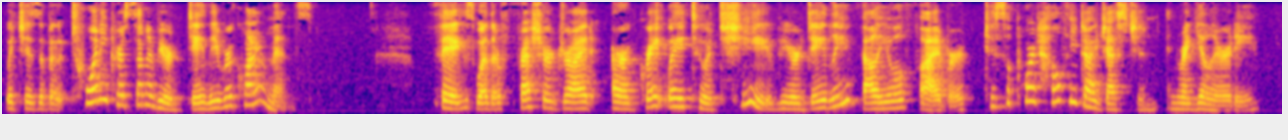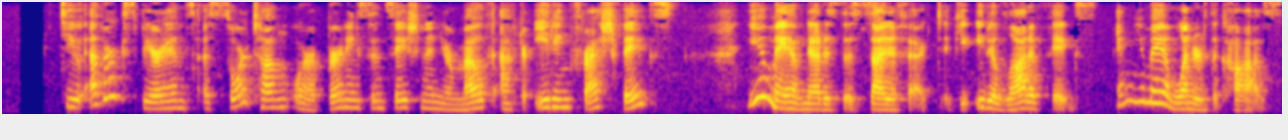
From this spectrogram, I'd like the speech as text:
which is about 20% of your daily requirements. Figs, whether fresh or dried, are a great way to achieve your daily valuable fiber to support healthy digestion and regularity. Do you ever experience a sore tongue or a burning sensation in your mouth after eating fresh figs? You may have noticed this side effect if you eat a lot of figs, and you may have wondered the cause.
